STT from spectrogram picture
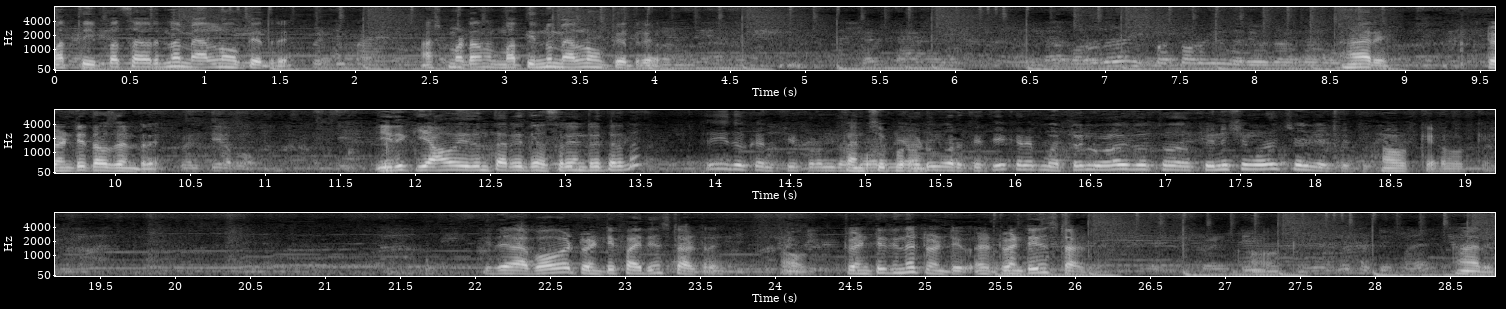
ಮತ್ತು ಇಪ್ಪತ್ತು ಸಾವಿರದಿಂದ ಮ್ಯಾಲನು ಹೋಗ್ತೈತೆ ರೀ ಅಷ್ಟು ಮಟ ಮತ್ತೆ ಇನ್ನೂ ಹೋಗ್ತೈತ್ರಿ ಇಪ್ಪತ್ತು ಸಾವಿರದಿಂದ ಬರೆಯೋದು ಹಾಂ ರೀ. ಟ್ವೆಂಟಿ ತೌಸಂಡ್ ರೀ. ಇದಕ್ಕೆ ಯಾವ ಇದಂತಾರ ಇದು ಹೆಸರು ರೀ ತರದ ಇದು ಕಂಚಿಪುರಂ ಕಂಚಿಪುರ. ಅದು ಬರ್ತೈತಿ. ಕರೆ ಮಟೀರಿಯಲ್ ಒಳಗೆ ಫಿನಿಶಿಂಗ್ ಒಳಗೆ ಚೇಂಜ್ ಆಗ್ತೈತಿ. Okay okay. ಇದು ಅಬೌವ್ ಟ್ವೆಂಟಿ ಫೈವ್ ದಿನ ಸ್ಟಾರ್ಟ್ ರೀ. ಓಕೆ ಟ್ವೆಂಟಿದಿಂದ ಟ್ವೆಂಟಿ ಟ್ವೆಂಟಿಯಿಂದ ಸ್ಟಾರ್ಟ್ ಹಾಂ ರೀ.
